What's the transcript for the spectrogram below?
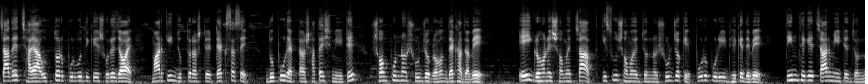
চাঁদের ছায়া উত্তর পূর্ব দিকে সরে যাওয়ায় মার্কিন যুক্তরাষ্ট্রের টেক্সাসে দুপুর একটা সাতাইশ মিনিটে সম্পূর্ণ সূর্যগ্রহণ দেখা যাবে। এই গ্রহণের সময় চাঁদ কিছু সময়ের জন্য সূর্যকে পুরোপুরি ঢেকে দেবে। তিন থেকে চার মিনিটের জন্য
